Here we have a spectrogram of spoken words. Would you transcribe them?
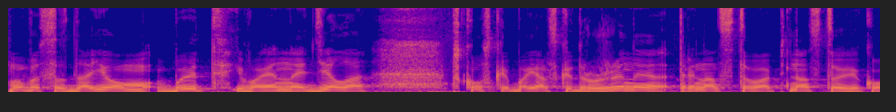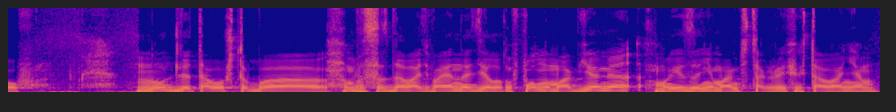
Мы воссоздаем быт и военное дело Псковской боярской дружины 13-15 веков. Ну, для того, чтобы воссоздавать военное дело в полном объеме, мы занимаемся также и фехтованием,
